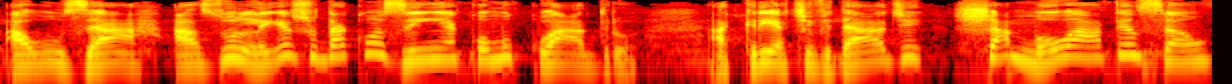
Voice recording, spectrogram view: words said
ao usar azulejo da cozinha como quadro. A criatividade chamou a atenção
